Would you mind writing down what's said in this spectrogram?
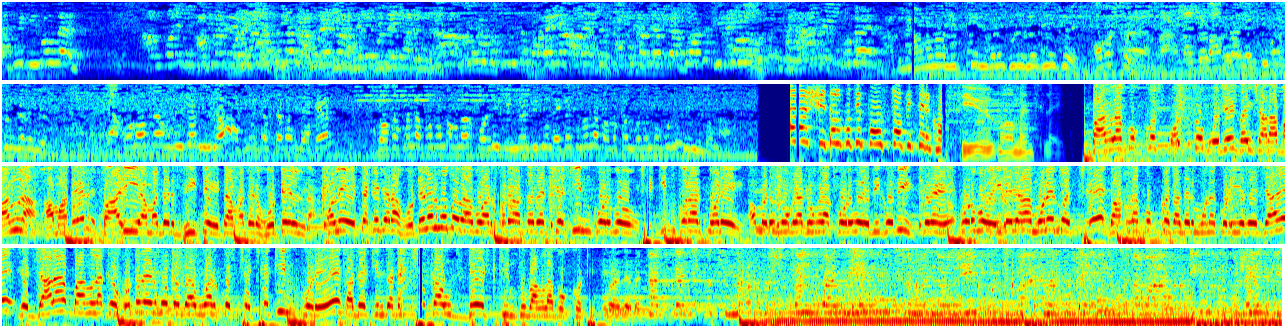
আপনি কি বললেন? বাংলা লিখছি বলে শুরু করে দিয়েছে। অবশ্যই। বাংলা লিখছি। বলে শুরু করে দিয়েছে। এখন অবধি উনি যে নিল? আপনি দেখতে দেখেন যতক্ষণ না পর্যন্ত ওনার কলিগ ইংরেজি দিয়ে লেখেছিল না ততক্ষণ পর্যন্ত কোনো নিল না। শীতলকুচি পোস্ট অফিসের. বাংলা পক্ষ স্পষ্ট বোঝে তাই সারা বাংলা আমাদের বাড়ি আমাদের ভিটে এটা আমাদের হোটেল না। ফলে এটাকে যারা হোটেলের মতো ব্যবহার করে অর্থাৎ চেক ইন করব চেক ইন করার পরে আমরা একটু নোংরা টোংরা করব এদিক ওদিক করে করব এইটা যারা মনে করছে বাংলা পক্ষ তাদের মনে করিয়ে যেতে চায় যে যারা বাংলাকে হোটেলের মতো ব্যবহার করছে চেক ইন করে তাদের কিন্তু একটা চেক আউট ডেট কিন্তু বাংলা পক্ষ ঠিক করে দেবে। left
